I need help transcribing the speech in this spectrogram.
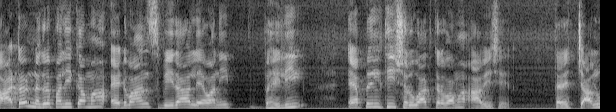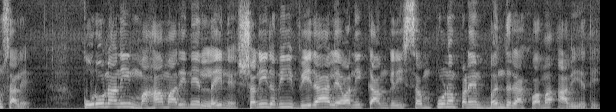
પાટણ નગરપાલિકામાં એડવાન્સ વેરા લેવાની પહેલી એપ્રિલથી શરૂઆત કરવામાં આવી છે. ત્યારે ચાલુ સાલે કોરોનાની મહામારીને લઈને શનિ રવિ વેરા લેવાની કામગીરી સંપૂર્ણપણે બંધ રાખવામાં આવી હતી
